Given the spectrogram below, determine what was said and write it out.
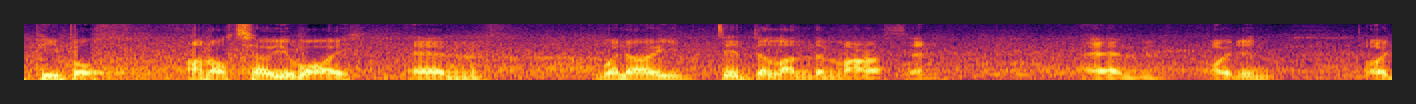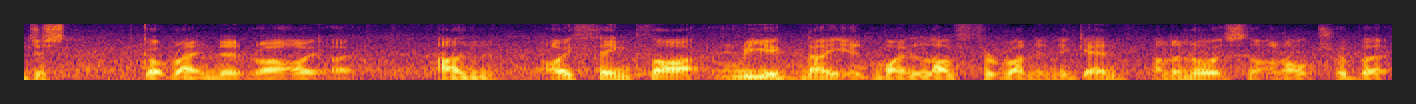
people, and I'll tell you why. Um, when I did the London Marathon, um, I didn't. I just got round it right, I, I, and I think that reignited my love for running again. And I know it's not an ultra, but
